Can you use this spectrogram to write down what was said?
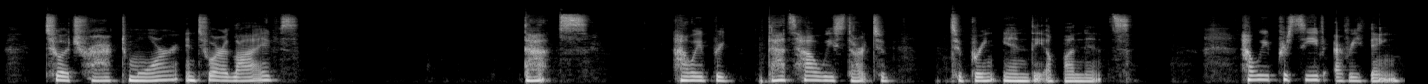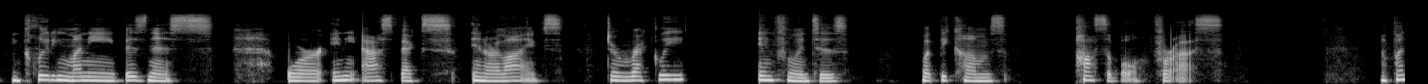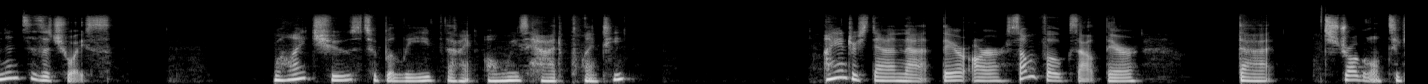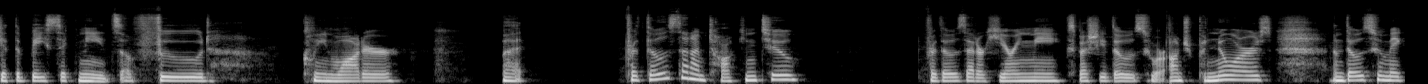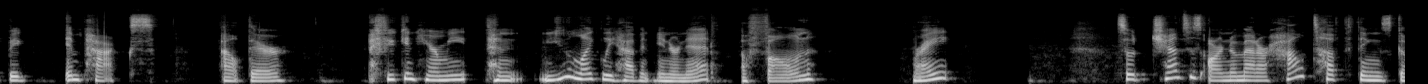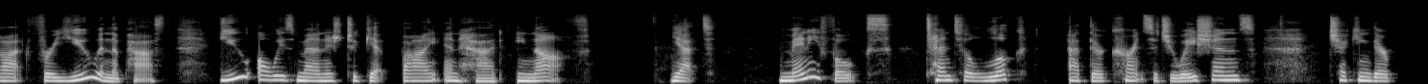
to attract more into our lives, that's how we bring, that's how we start to to bring in the abundance. How we perceive everything, including money, business, or any aspects in our lives, directly influences what becomes possible for us. Abundance is a choice. Will I choose to believe that I always had plenty? I understand that there are some folks out there that struggle to get the basic needs of food, clean water. But for those that I'm talking to, for those that are hearing me, especially those who are entrepreneurs and those who make big impacts out there, if you can hear me, then you likely have an internet, a phone, right? So chances are, no matter how tough things got for you in the past, you always managed to get by and had enough. Yet, many folks tend to look at their current situations, checking their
